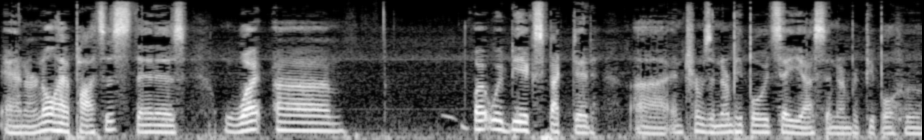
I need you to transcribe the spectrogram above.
and our null hypothesis then is what um, what would be expected uh, in terms of number of people who would say yes and number of people who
